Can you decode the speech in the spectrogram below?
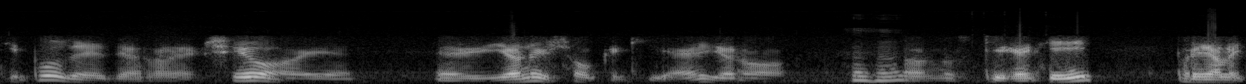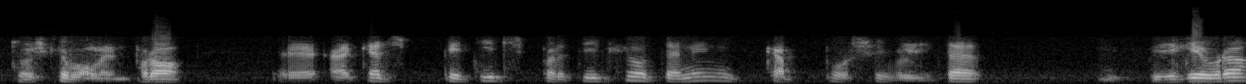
tipus de, de reacció. Eh, eh, jo no hi sóc aquí, eh? jo no, uh -huh. no, no estic aquí, però hi ha lectors que volen. Però eh, aquests petits partits no tenen cap possibilitat. Vull dir que hi haurà,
